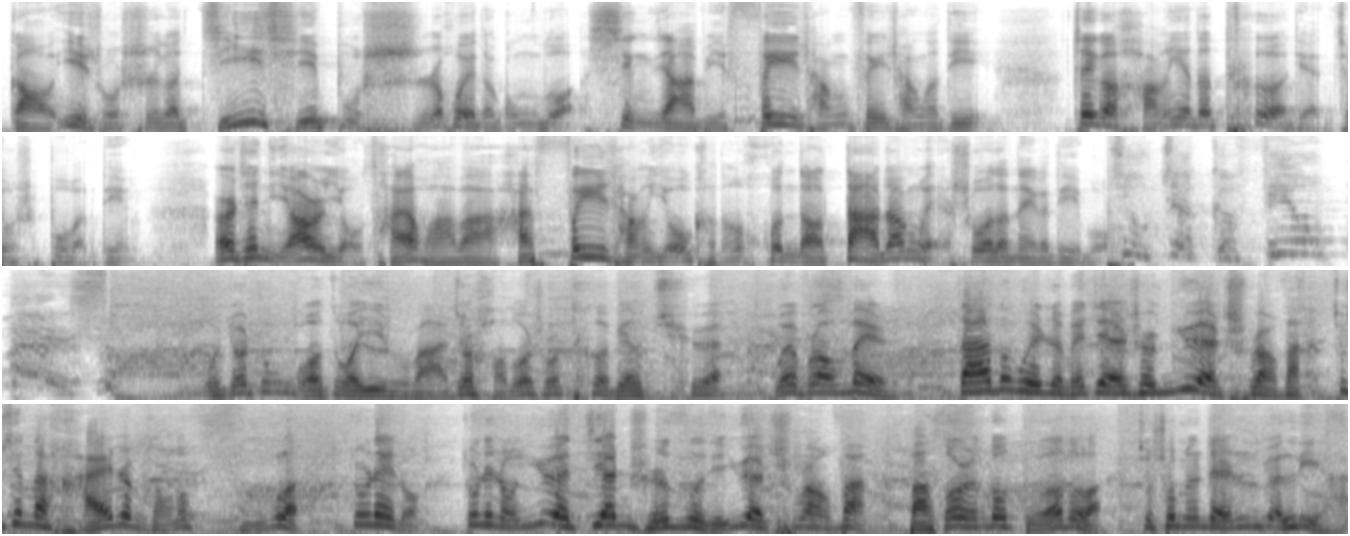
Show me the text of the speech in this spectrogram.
搞艺术是个极其不实惠的工作，性价比非常非常的低。这个行业的特点就是不稳定，而且你要是有才华吧，还非常有可能混到大张伟说的那个地步。就这个 feel 帮爽我觉得中国做艺术吧，就是好多时候特别缺，我也不知道为什么，大家都会认为这件事越吃不上饭。就现在还这么想，我都服了。就是那种，就是那种越坚持自己越吃不上饭，把所有人都得罪了，就说明这人越厉害。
